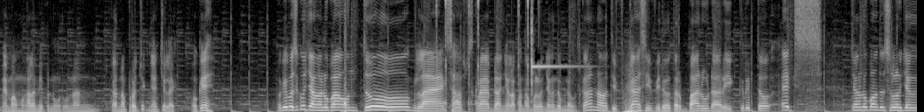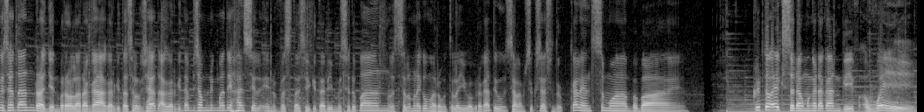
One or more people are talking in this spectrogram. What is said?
memang mengalami penurunan karena projectnya jelek. Oke. Oke bosku jangan lupa untuk like, subscribe dan nyalakan tombol lonceng untuk mendapatkan notifikasi video terbaru dari Crypto X. Jangan lupa untuk selalu jaga kesehatan, rajin berolahraga agar kita selalu sehat, agar kita bisa menikmati hasil investasi kita di masa depan. Wassalamualaikum warahmatullahi wabarakatuh. Salam sukses untuk kalian semua. Bye bye. Crypto X sedang mengadakan giveaway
